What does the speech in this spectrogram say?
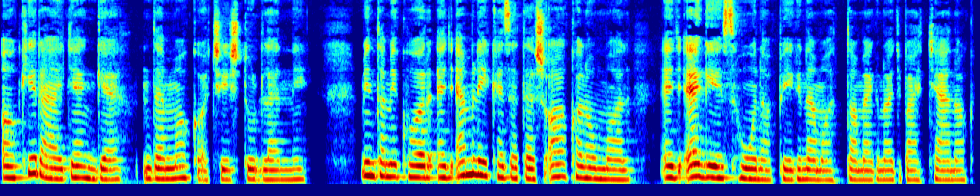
A király gyenge, de makacs is tud lenni, mint amikor egy emlékezetes alkalommal egy egész hónapig nem adta meg nagybátyjának,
